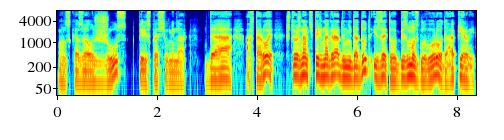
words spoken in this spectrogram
Он сказал «Жуз?» Переспросил Минар. «Да, а второй, что же нам теперь награду не дадут из-за этого безмозглого урода, а первый,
